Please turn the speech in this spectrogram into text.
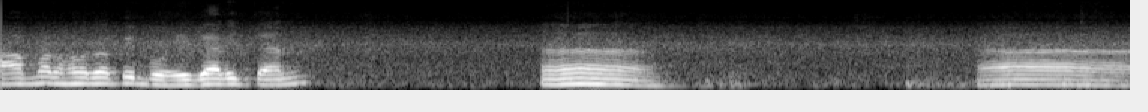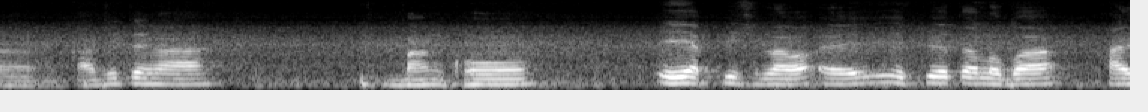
আমাৰ সৰুপি বহি গাড়ীত যান কাজি টেঙা মাংস এই এক পিচ লাবা এই এইটো এটা ল'বা। খাই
